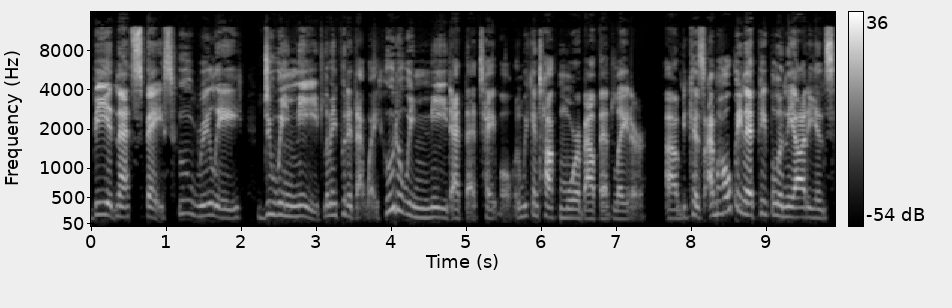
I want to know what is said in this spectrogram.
Be in that space. Who really do we need? Let me put it that way. Who do we need at that table? And we can talk more about that later. Uh, because I'm hoping that people in the audience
